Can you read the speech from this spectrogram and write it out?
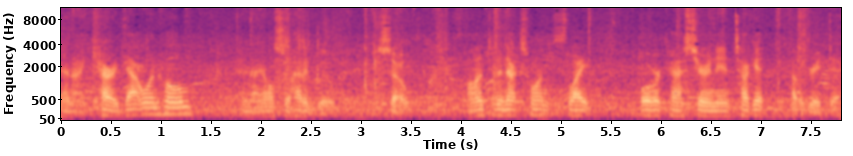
and I carried that one home, and I also had a goo. So, on to the next one. Slight overcast here in Nantucket. Have a great day.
